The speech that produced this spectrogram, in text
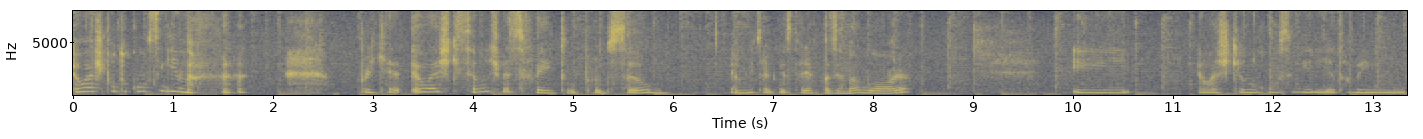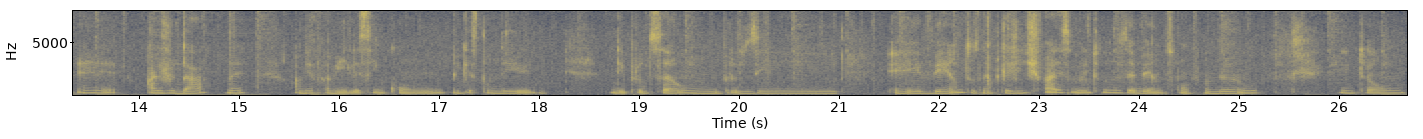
eu acho que eu tô conseguindo. Porque eu acho que se eu não tivesse feito produção, eu não sei o que eu estaria fazendo agora. E eu acho que eu não conseguiria também é, ajudar, né, a minha família, assim, com em questão de, de produção, produzir é, eventos, né, porque a gente faz muitos eventos com Fandango. Então,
